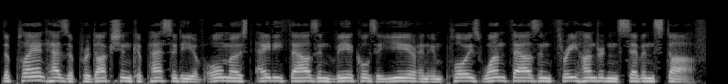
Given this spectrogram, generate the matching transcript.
The plant has a production capacity of almost 80,000 vehicles a year and employs 1,307 staff.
